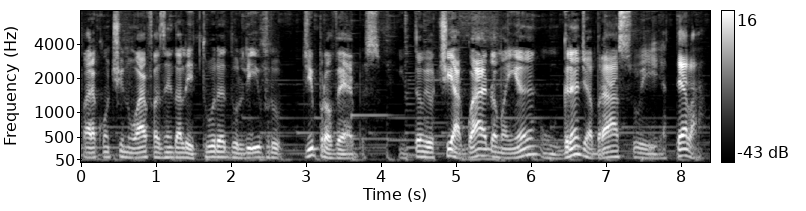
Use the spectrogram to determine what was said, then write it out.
para continuar fazendo a leitura do livro de Provérbios. Então eu te aguardo amanhã. Um grande abraço e até lá.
